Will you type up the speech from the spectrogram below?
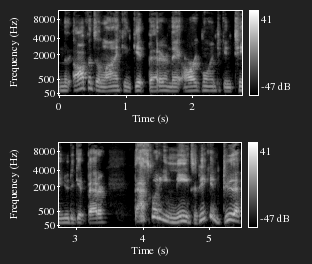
and the offensive line can get better and they are going to continue to get better, that's what he needs. If he can do that,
